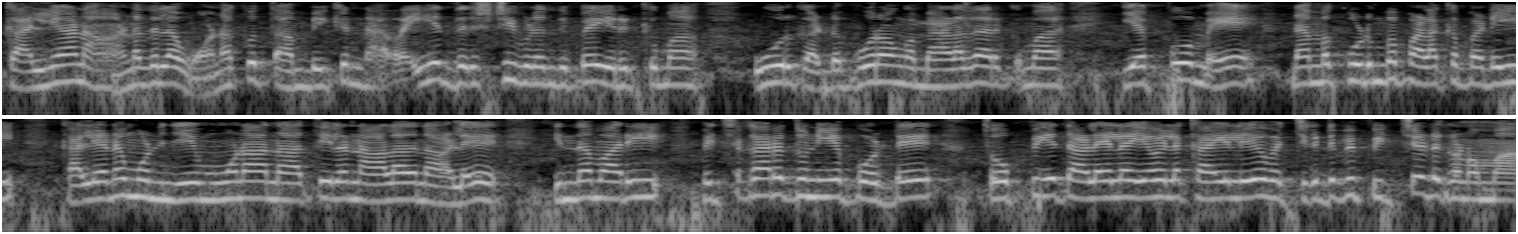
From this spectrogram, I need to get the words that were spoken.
கல்யாணம் ஆனதுல உனக்கும் தம்பிக்கு நிறைய திருஷ்டி விழுந்து போய் இருக்குமா? ஊர் கண்டு பூரா உங்க மேலதான் இருக்குமா? எப்பவுமே நம்ம குடும்ப பழக்கப்படி கல்யாணம் முடிஞ்சு மூணாவது நாத்து இல்லை நாலாவது நாள் இந்த மாதிரி பிச்சைக்கார துணியை போட்டு தொப்பியை தலையிலையோ இல்லை கையிலையோ வச்சுக்கிட்டு போய் பிச்சை எடுக்கணுமா?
